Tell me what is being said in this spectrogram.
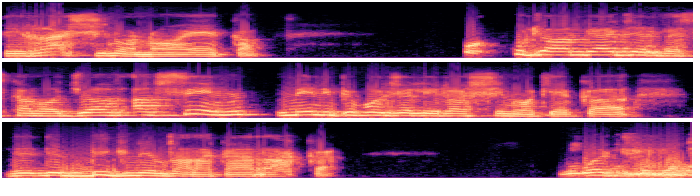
The rushing in wanaweka U- Jervis kama ujua I've, I've seen many people usually rush in wakiweka the, the big names haraka haraka. What do you think?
